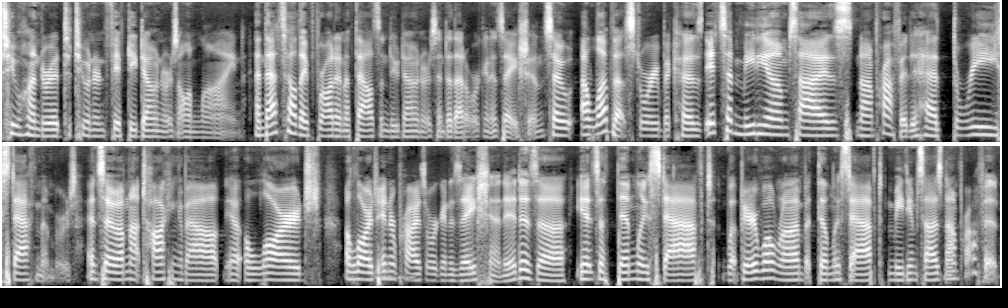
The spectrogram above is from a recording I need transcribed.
200 to 250 donors online. And that's how they've brought in a thousand new donors into that organization. So I love that story because it's a medium sized nonprofit. It had three staff members. And so I'm not talking about you know, a large a large enterprise organization. It is a it's a thinly staffed, but very well run, but thinly staffed, medium sized nonprofit.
